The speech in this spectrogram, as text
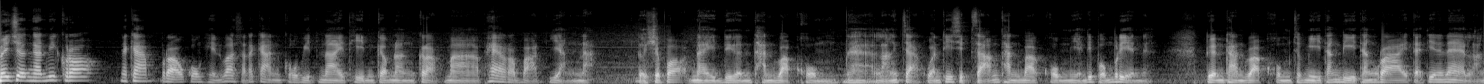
ในเชิงงานวิเคราะห์นะครับ เราคงเห็นว่าสถานการณ์โควิด -19 กำลังกลับมาแพร่ระบาดอย่างหนักโดยเฉพาะในเดือนธันวาคมนะฮะหลังจากวันที่ 13 ธันวาคมอย่างที่ผมเรียนเนี่ย เดือนธันวาคมจะมีทั้งดีทั้งร้าย แต่ที่แน่ ๆ หลัง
